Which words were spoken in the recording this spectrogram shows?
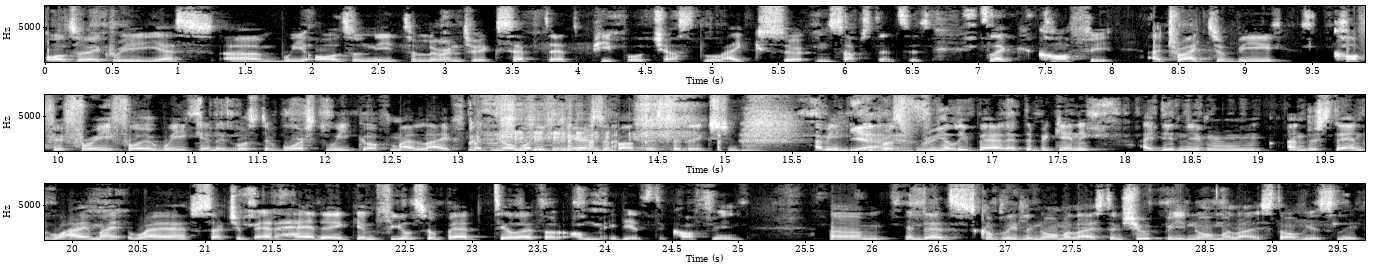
also agree, yes, um, we also need to learn to accept that people just like certain substances. It's like coffee. I tried to be coffee free for a week and it was the worst week of my life, but nobody cares about this addiction. I mean, yeah, it was yeah. really bad at the beginning. I didn't even understand why my, why I have such a bad headache and feel so bad till I thought, oh, maybe it's the caffeine. Um, and that's completely normalized and should be normalized, obviously.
